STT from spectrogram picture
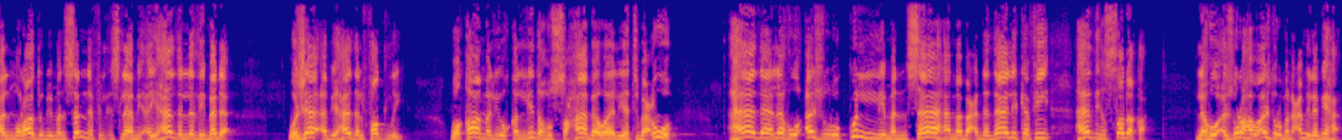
المراد بمن سن في الإسلام أي هذا الذي بدأ وجاء بهذا الفضل وقام ليقلده الصحابة وليتبعوه هذا له أجر كل من ساهم بعد ذلك في هذه الصدقة. له أجرها وأجر من عمل بها.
